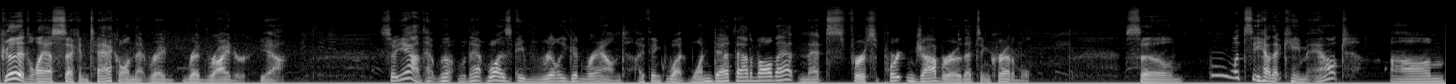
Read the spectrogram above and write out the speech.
Good last second tackle on that Red, Red Rider, yeah. So yeah, that that was a really good round. I think what one death out of all that, and that's for support in Jaburo. That's incredible. So let's see how that came out. Um,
